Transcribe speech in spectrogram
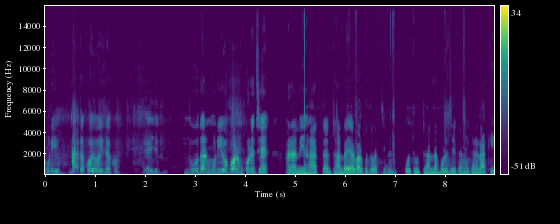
মুড়ি। দুধটা কই? ওই দেখো। এই যে দুধ। আর মুড়ি ও গরম করেছে আর আমি হাতটা ঠান্ডায় আর বার করতে পারছি না। প্রচুর ঠান্ডা পড়েছে এখানে। এখানে রাখি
